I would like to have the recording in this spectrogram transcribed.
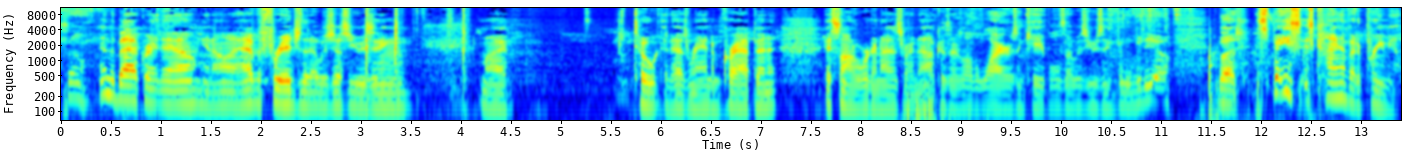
So, in the back right now, you know, I have the fridge that I was just using, my tote that has random crap in it. It's not organized right now because there's all the wires and cables I was using for the video. But space is kind of at a premium.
